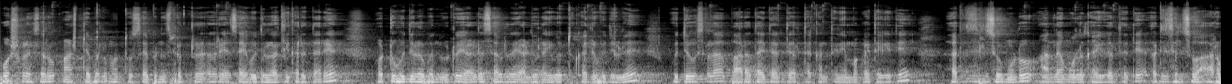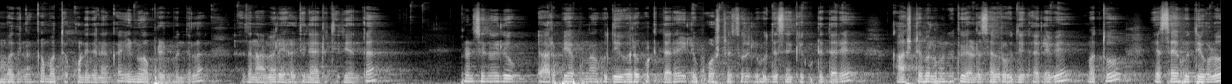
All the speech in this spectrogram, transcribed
ಪೋಸ್ಟ್ಗಳ ಹೆಸರು ಕಾನ್ಸ್ಟೇಬಲ್ ಮತ್ತು ಸಬ್ ಇನ್ಸ್ಪೆಕ್ಟರ್ ಅಂದರೆ ಎಸ್ ಐ ಹುದ್ದೆಗಳನ್ನು ಕರೆದಿದ್ದಾರೆ ಒಟ್ಟು ಹುದ್ದೆಗಳು ಬಂದುಬಿಟ್ಟು ಎರಡು ಸಾವಿರದ ಎರಡುನೂರ ಐವತ್ತು ಖಾಲಿ ಹುದ್ದೆಗಳಿವೆ. ಉದ್ಯೋಗ ಸ್ಥಳ ಅಂತ ಇರತಕ್ಕಂಥ ನೇಮಕಾತಿ ಆಗಿದೆ. ಅರ್ಜಿ ಸಲ್ಲಿಸುವ ಮೂಡು ಆನ್ಲೈನ್ ಮೂಲಕ ಆಗಿರ್ತದೆ. ಅರ್ಜಿ ಸಲ್ಲಿಸುವ ಆರಂಭ ದಿನಾಂಕ ಮತ್ತು ಕೊನೆ ದಿನಾಂಕ ಇನ್ನೂ ಅಪ್ಡೇಟ್ ಬಂದಿಲ್ಲ. ಅದನ್ನು ಆಮೇಲೆ ಹೇಳ್ತೀನಿ ಯಾವ ಇದೆ ಅಂತ. ಫ್ರೆಂಡ್ಸ್ ಇನ್ನು ಇಲ್ಲಿ ಆರ್ ಪಿ ಎಫ್ನ ಹುದ್ದೆ ವಿವರ ಕೊಟ್ಟಿದ್ದಾರೆ. ಇಲ್ಲಿ ಪೋಸ್ಟ್ ಹೆಸರು, ಇಲ್ಲಿ ಹುದ್ದೆ ಸಂಖ್ಯೆ ಕೊಟ್ಟಿದ್ದಾರೆ. ಕಾನ್ಸ್ಟೇಬಲ್ ಬಂದ್ಬಿಟ್ಟು ಎರಡು ಸಾವಿರ ಹುದ್ದೆ ಖಾಲಿವೆ ಮತ್ತು ಎಸ್ ಐ ಹುದ್ದೆಗಳು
